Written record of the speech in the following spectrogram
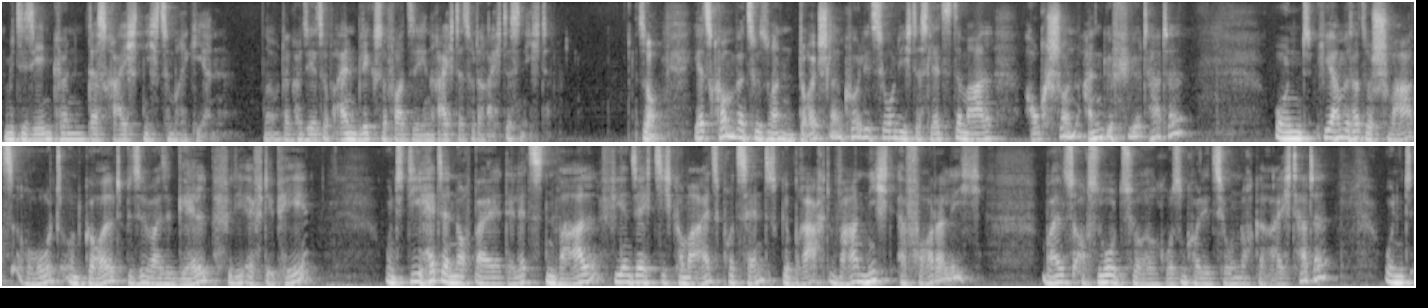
damit Sie sehen können, das reicht nicht zum Regieren. Ne? Dann können Sie jetzt auf einen Blick sofort sehen, reicht das oder reicht das nicht. So, jetzt kommen wir zu so einer Deutschlandkoalition, die ich das letzte Mal auch schon angeführt hatte. Und hier haben wir es also schwarz, rot und gold bzw. gelb für die FDP. Und die hätte noch bei der letzten Wahl 64,1 Prozent gebracht, war nicht erforderlich, weil es auch so zur Großen Koalition noch gereicht hatte. Und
